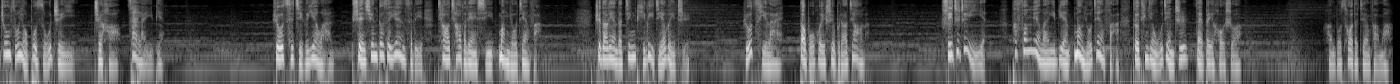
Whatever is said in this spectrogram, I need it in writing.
中总有不足之意，只好再来一遍。如此几个夜晚，沈轩都在院子里悄悄的练习梦游剑法。直到练得精疲力竭为止。如此一来，倒不会睡不着觉了。谁知这一夜，他方练完一遍梦游剑法，就听见吴建之在背后说：“很不错的剑法吗？”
